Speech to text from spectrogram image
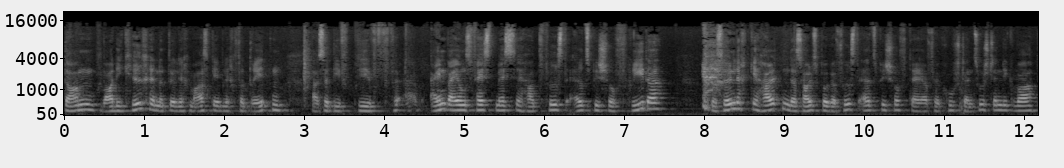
Dann war die Kirche natürlich maßgeblich vertreten. Also die, die Einweihungsfestmesse hat Fürst Erzbischof Frieder persönlich gehalten, der Salzburger Fürsterzbischof, der ja für Kufstein zuständig war.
